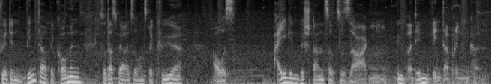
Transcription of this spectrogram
für den Winter bekommen, sodass wir also unsere Kühe aus Eigenbestand sozusagen über den Winter bringen können.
